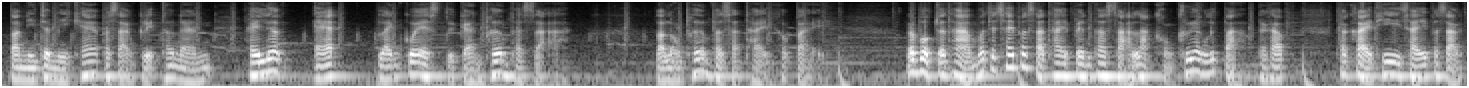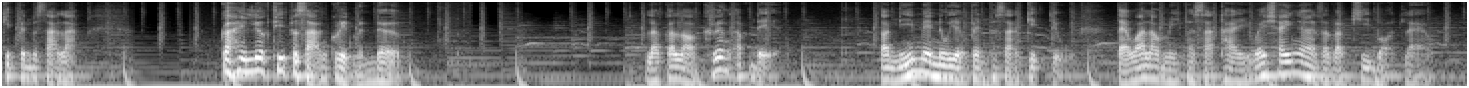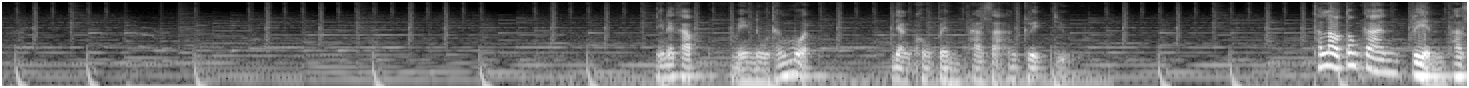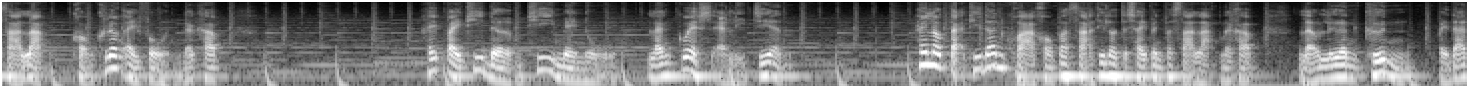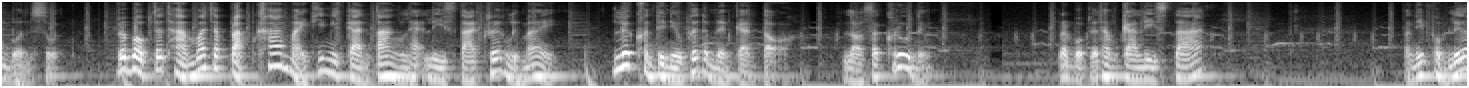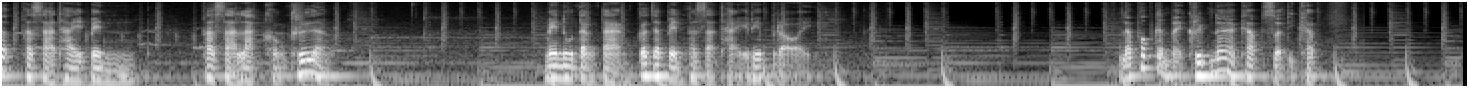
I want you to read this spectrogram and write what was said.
ตอนนี้จะมีแค่ภาษาอังกฤษเท่านั้น ให้เลือก add language หรือการเพิ่มภาษา เราลองเพิ่มภาษาไทยเข้าไป ระบบจะถามว่าจะใช้ภาษาไทยเป็นภาษาหลักของเครื่องหรือเปล่านะครับ ถ้าใครที่ใช้ภาษาอังกฤษเป็นภาษาหลัก ก็ให้เลือกที่ภาษาอังกฤษเหมือนเดิม แล้วก็รอเครื่องอัปเดต ตอนนี้เมนูยังเป็นภาษาอังกฤษอยู่ แต่ว่าเรามีภาษาไทยไว้ใช้งานสำหรับคีย์บอร์ดแล้ว นี่นะครับเมนูทั้งหมดยังคงเป็นภาษาอังกฤษอยู่ ถ้าเราต้องการเปลี่ยนภาษาหลักของเครื่อง iPhone นะครับ ให้ไปที่เดิมที่เมนู Language and Region ให้เราแตะที่ด้านขวาของภาษาที่เราจะใช้เป็นภาษาหลักนะครับ แล้วเลื่อนขึ้นไปด้านบนสุด ระบบจะถามว่าจะปรับค่าใหม่ที่มีการตั้งและรีสตาร์ทเครื่องหรือไม่ เลือก Continue เพื่อดำเนินการต่อ รอสักครู่หนึ่ง ระบบจะทำการรีสตาร์ทตอนนี้ผมเลือกภาษาไทยเป็นภาษาหลักของเครื่อง เมนูต่างๆ ก็จะเป็นภาษาไทยเรียบร้อย แล้วพบกันใหม่คลิปหน้าครับ สวัสดีครับ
